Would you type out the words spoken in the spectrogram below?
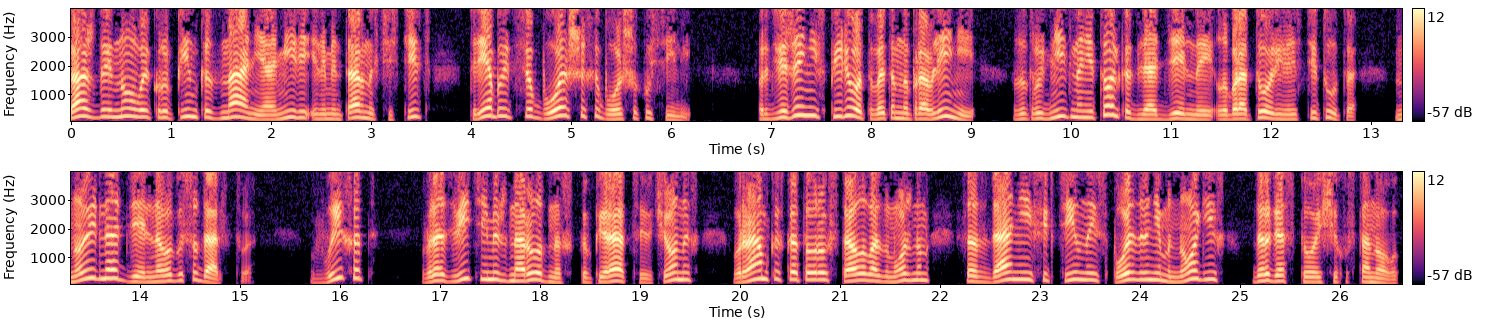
Каждая новая крупинка знания о мире элементарных частиц требует все больших и больших усилий. Продвижение вперед в этом направлении затруднительно не только для отдельной лаборатории института, но и для отдельного государства. Выход в развитие международных коопераций ученых, в рамках которых стало возможным создание и эффективное использование многих дорогостоящих установок.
